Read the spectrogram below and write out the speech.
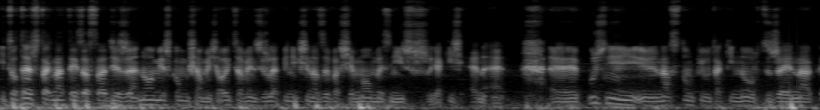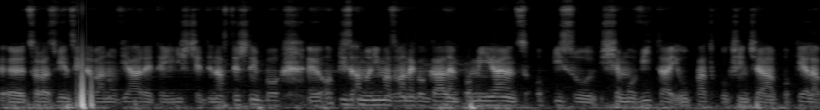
i to też tak na tej zasadzie, że no Mieszko musiał mieć ojca, więc lepiej niech się nazywa Siemomysł niż jakiś NN. E, Później e, nastąpił taki nurt, że jednak e, coraz więcej dawano wiary tej liście dynastycznej, bo opis anonima zwanego Galem, pomijając opisu Siemowita i upadku księcia Popiela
